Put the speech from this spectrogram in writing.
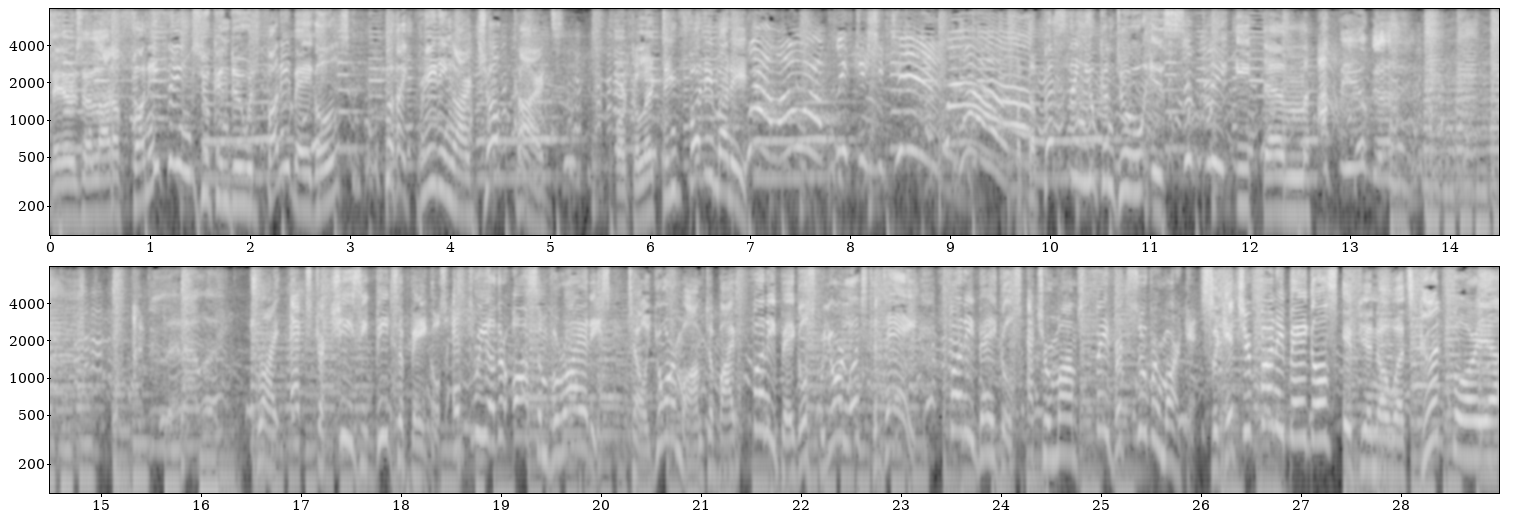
There's a lot of funny things you can do with funny bagels, like reading our joke cards or collecting funny money. Wow, I want a PlayStation 2! Wow! But the best thing you can do is simply eat them. I feel good. I do that, I would. Try extra cheesy pizza bagels and three other awesome varieties. Tell your mom to buy Funny Bagels for your lunch today. Funny Bagels at your mom's favorite supermarket. So get your Funny Bagels if you know what's good for you.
